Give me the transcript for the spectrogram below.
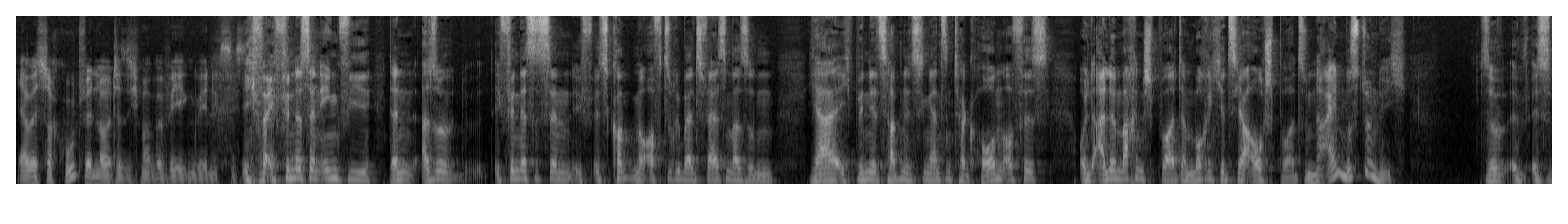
Ja, aber ist doch gut, wenn Leute sich mal bewegen, wenigstens. Ich, ich finde das dann irgendwie, dann, also, ich finde, das ist dann, ich, es kommt mir oft so rüber, als wäre es immer so ein, ja, ich bin jetzt, hab jetzt den ganzen Tag Homeoffice und alle machen Sport, dann mache ich jetzt ja auch Sport. So, nein, musst du nicht. So, es,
